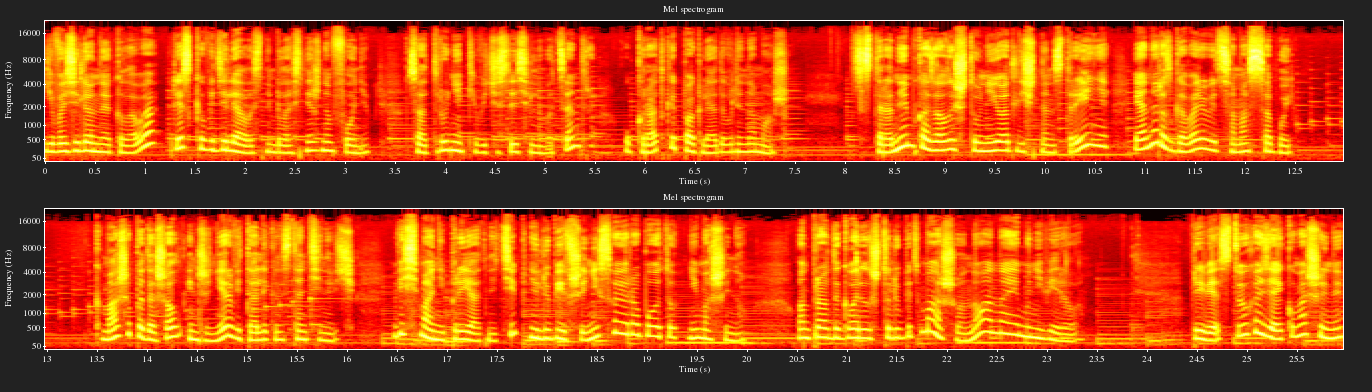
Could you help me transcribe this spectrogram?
Его зеленая голова резко выделялась на белоснежном фоне. Сотрудники вычислительного центра украдкой поглядывали на Машу. Со стороны им казалось, что у нее отличное настроение, и она разговаривает сама с собой. К Маше подошел инженер Виталий Константинович. Весьма неприятный тип, не любивший ни свою работу, ни машину. Он, правда, говорил, что любит Машу, но она ему не верила. «Приветствую хозяйку машины.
